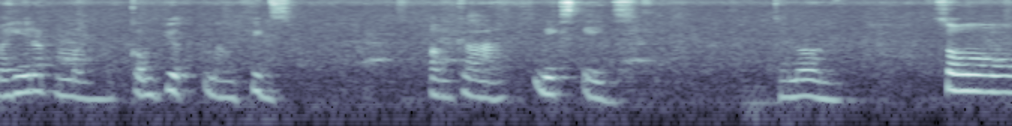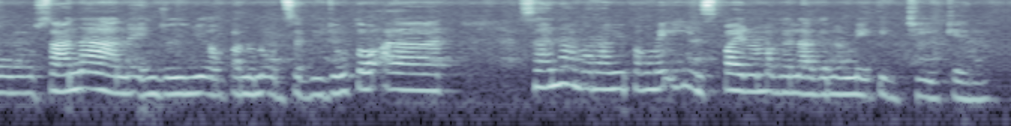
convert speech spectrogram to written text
mahirap mag-compute ng feeds pagka mixed AIDS. Ganon. So, sana na-enjoy niyo ang panonood sa video to at sana marami pang mai inspire na mag-alaga ng native chicken.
